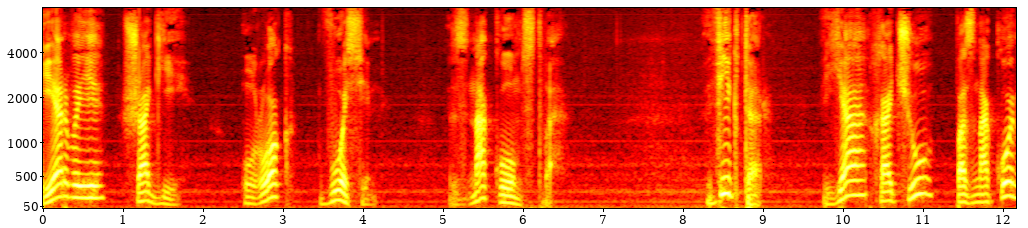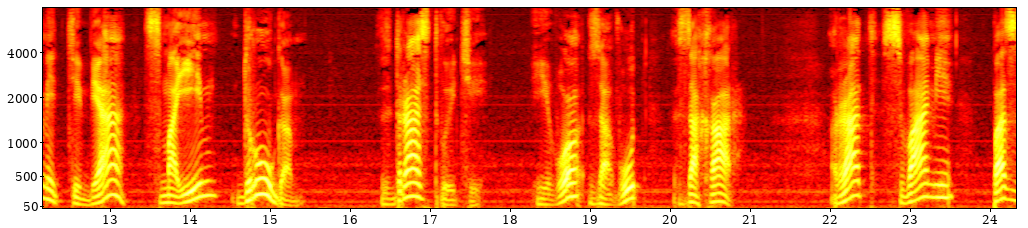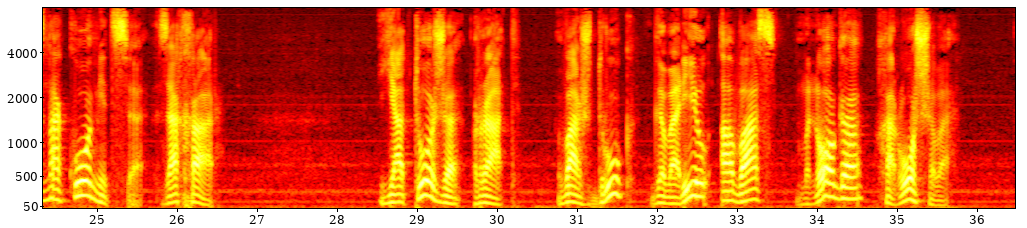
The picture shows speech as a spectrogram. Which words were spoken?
Первые шаги. Урок 8. Знакомство. Виктор, я хочу познакомить тебя с моим другом. Здравствуйте. Его зовут Захар. Рад с вами познакомиться, Захар. Я тоже рад. Ваш друг говорил о вас много хорошего.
